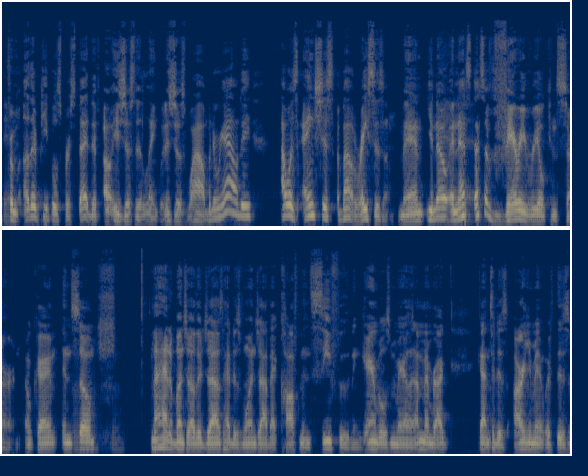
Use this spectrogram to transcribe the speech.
Yeah. from other people's perspective, oh, he's just a delinquent. It's just wild. But in reality, I was anxious about racism, man. You know, and that's Yeah. that's a very real concern. Okay. And so Mhm, mhm. and I had a bunch of other jobs. I had this one job at Kaufman Seafood in Gambrills, Maryland. I remember I got into this argument with this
